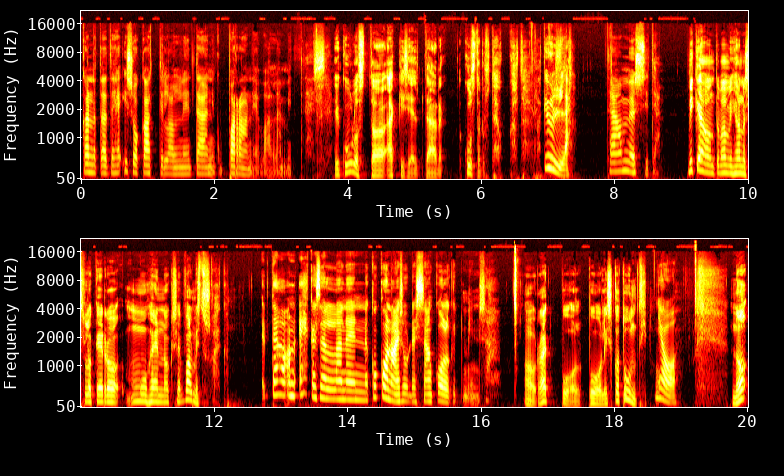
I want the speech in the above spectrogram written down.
kannattaa tehdä iso kattilalla, niin tämä niin kuin paranee vaan lämmittäessä. Ja kuulostaa äkkiseltään kustannustehokkaalta. Kyllä, tämä on myös sitä. Mikä on tämä vihanneslokero muhennoksen valmistusaika? Tämä on ehkä sellainen kokonaisuudessaan 30 minsaa. Alright, puol, puolisko tunti. Joo. No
